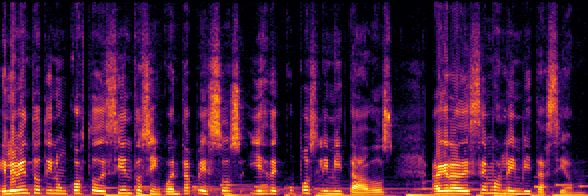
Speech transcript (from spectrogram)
El evento tiene un costo de 150 pesos y es de cupos limitados. Agradecemos la invitación.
